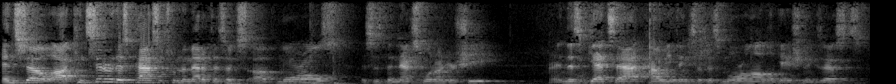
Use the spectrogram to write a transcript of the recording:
and so uh, consider this passage from the Metaphysics of Morals. This is the next one on your sheet. And this gets at how he thinks that this moral obligation exists.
